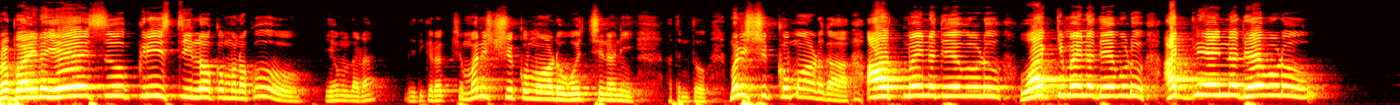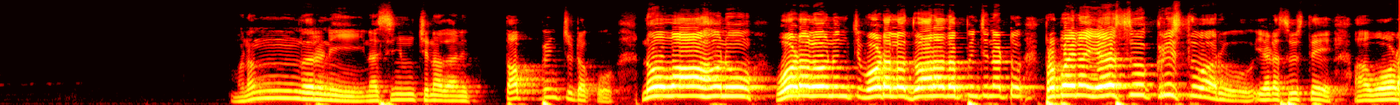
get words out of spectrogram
ప్రభు అయిన యేసు క్రీస్తు లోకమునకు ఏముందడా వెతికి రక్ష మనుష్య కుమారుడు వచ్చినని అతనితో మనుష్య కుమారుడుగా ఆత్మైన దేవుడు వాక్యమైన దేవుడు అగ్ని అయిన దేవుడు మనందరినీ నశించిన దాన్ని తప్పించుటకు నోవాహును ఓడలో నుంచి ఓడలో ద్వారా తప్పించినట్టు ప్రభు అయిన యేసు క్రీస్తు వారు ఎడ చూస్తే ఆ ఓడ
